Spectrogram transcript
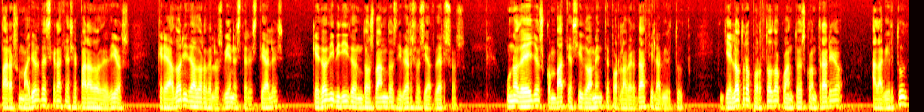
para su mayor desgracia, separado de Dios, creador y dador de los bienes celestiales, quedó dividido en dos bandos diversos y adversos. Uno de ellos combate asiduamente por la verdad y la virtud, y el otro por todo cuanto es contrario a la virtud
